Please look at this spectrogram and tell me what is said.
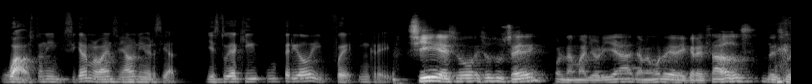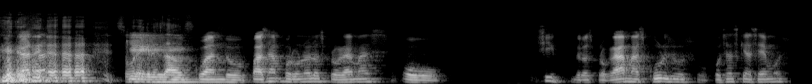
wow, esto ni siquiera me lo van a enseñar en la universidad. Y estuve aquí un periodo y fue increíble. Sí, eso, eso sucede con la mayoría, llamémosle, de egresados de Suricata. Que egresados. cuando pasan por uno de los programas o sí, de los programas, cursos o cosas que hacemos,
